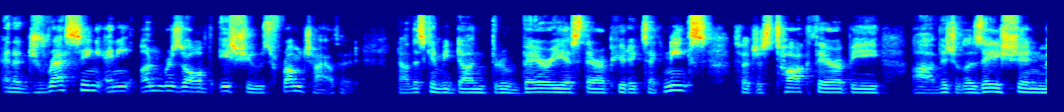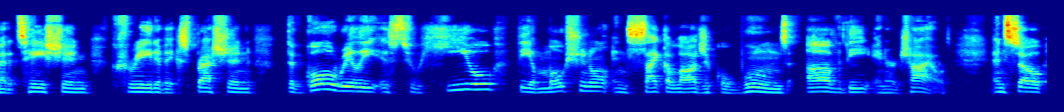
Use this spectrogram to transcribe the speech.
and addressing any unresolved issues from childhood. Now, this can be done through various therapeutic techniques such as talk therapy, uh, visualization, meditation, creative expression. The goal really is to heal the emotional and psychological wounds of the inner child. And so,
